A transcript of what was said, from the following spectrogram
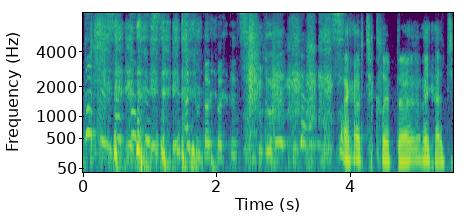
got this! I got this! I do not got this. I have to clip that. I had to.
